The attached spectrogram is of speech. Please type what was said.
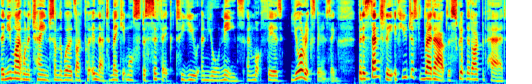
then you might want to change some of the words I've put in there to make it more specific to you and your needs and what fears you're experiencing. But essentially, if you just read out the script that I've prepared,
